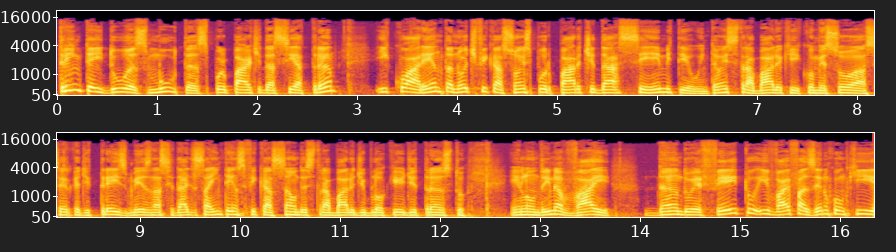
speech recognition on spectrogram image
32 multas por parte da Ciatran e 40 notificações por parte da CMTU. Então, esse trabalho que começou há cerca de três meses na cidade, essa intensificação desse trabalho de bloqueio de trânsito em Londrina vai dando efeito e vai fazendo com que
